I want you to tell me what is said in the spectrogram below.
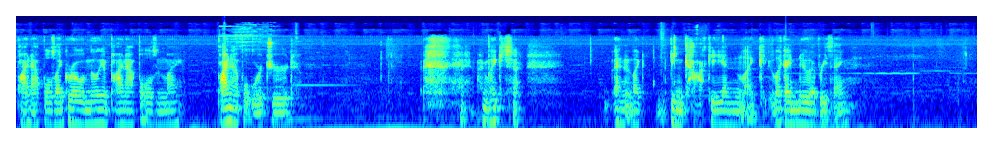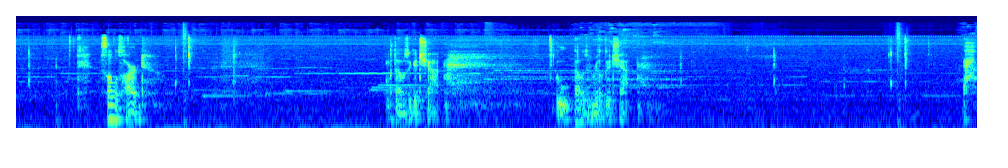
pineapples. I grow a million pineapples in my pineapple orchard. I like and like being cocky and like like I knew everything. This level's hard. But that was a good shot. Ooh, that was a real good shot. Ah.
